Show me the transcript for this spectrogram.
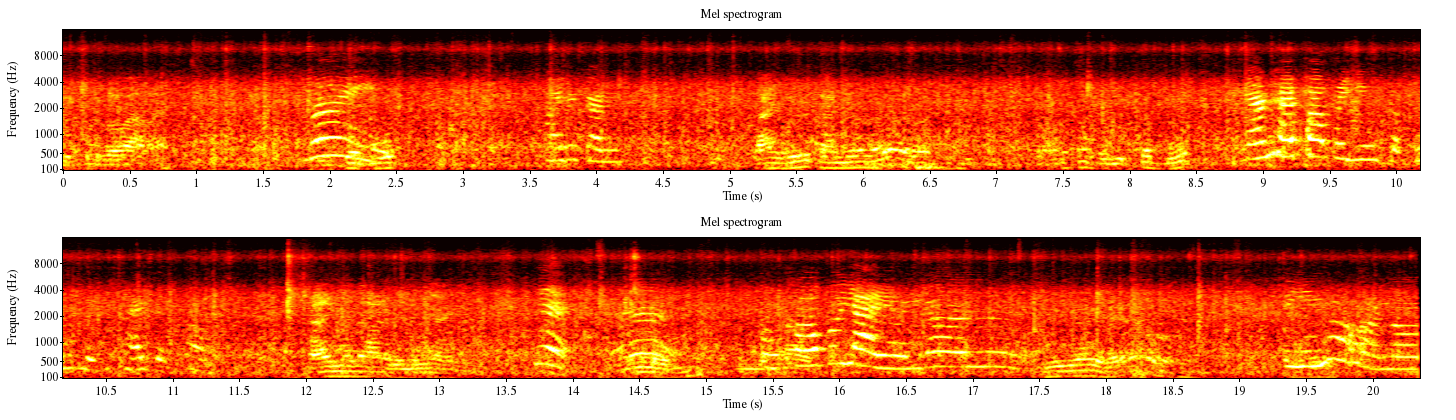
ดูเพื่อนก็ว่าไหมเพื่อนพูด ใจมือกันเยอะเลยเราต้องไปหยุดกับบุ๊กงั้นให้พ่อไปยิงกับลูกหรือใช้กับพ่อใช้ไม่ได้เลยยังไงเนี่ยขนมของเขาก็ใหญ่เหมือนกันมีเยอะแล้วตีนห่อน้อ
